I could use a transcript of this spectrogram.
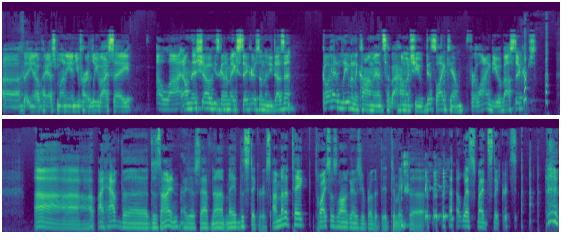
uh, that, you know, pay us money, and you've heard Levi say a lot on this show, he's going to make stickers and then he doesn't. Go ahead and leave in the comments about how much you dislike him for lying to you about stickers. uh i have the design. I just have not made the stickers. I'm gonna take twice as long as your brother did to make the west side stickers.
